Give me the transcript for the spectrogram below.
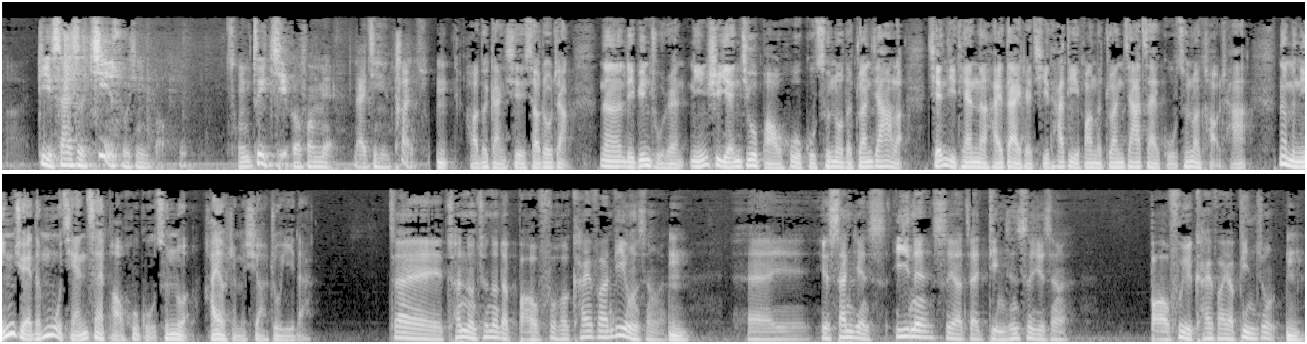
啊，第三是技术性保护。从这几个方面来进行探索。嗯，好的，感谢肖州长。那李斌主任，您是研究保护古村落的专家了。前几天呢，还带着其他地方的专家在古村落考察。那么，您觉得目前在保护古村落还有什么需要注意的？在传统村落的保护和开发利用上啊，嗯，呃，有三件事：一呢是要在顶层设计上，保护与开发要并重，嗯，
